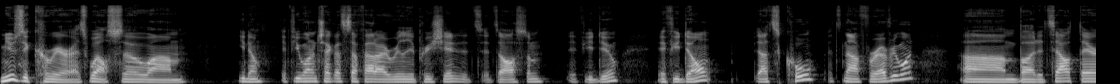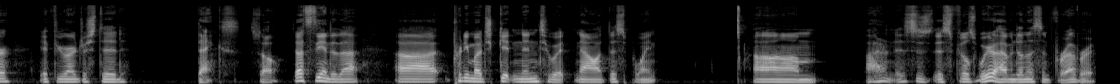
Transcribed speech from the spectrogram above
music career as well. So, um, you know, if you want to check that stuff out, I really appreciate it. It's it's awesome if you do. If you don't, that's cool. It's not for everyone, um, but it's out there. If you're interested, thanks. So that's the end of that. Uh, pretty much getting into it now at this point. Um, I don't. This is this feels weird. I haven't done this in forever.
